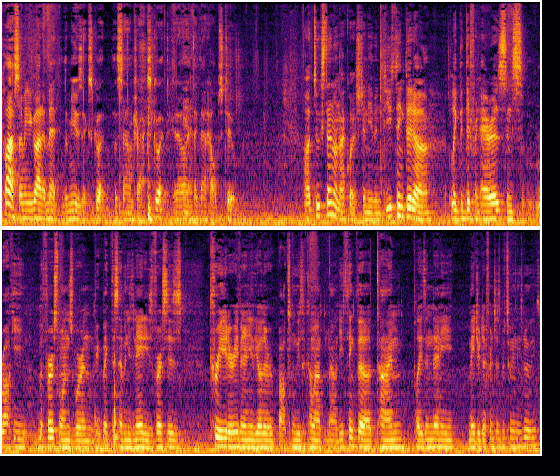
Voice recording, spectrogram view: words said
Plus, I mean, you got to admit the music's good, the soundtrack's good. You know, I think that helps too. Uh, to extend on that question, even, do you think that uh, like the different eras, since Rocky, the first ones were in like, like the seventies and eighties, versus Creed or even any of the other box movies that come out now, do you think the time plays into any major differences between these movies?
